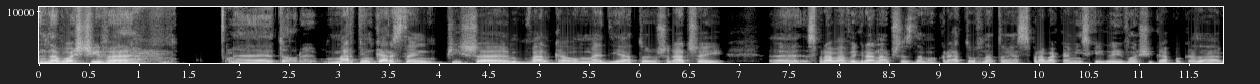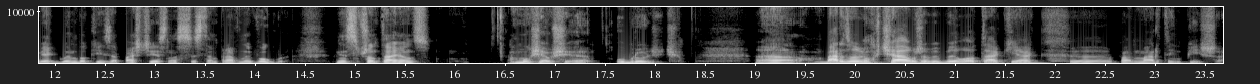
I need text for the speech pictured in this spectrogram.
na właściwe E, tory. Martin Karstein pisze, walka o media to już raczej e, sprawa wygrana przez demokratów, natomiast sprawa Kamińskiego i Wąsika pokazała, w jak głębokiej zapaści jest nasz system prawny w ogóle. Więc sprzątając, musiał się ubrudzić. E, bardzo bym chciał, żeby było tak, jak pan Martin pisze,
